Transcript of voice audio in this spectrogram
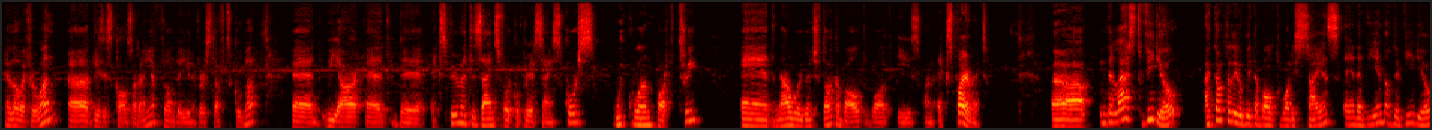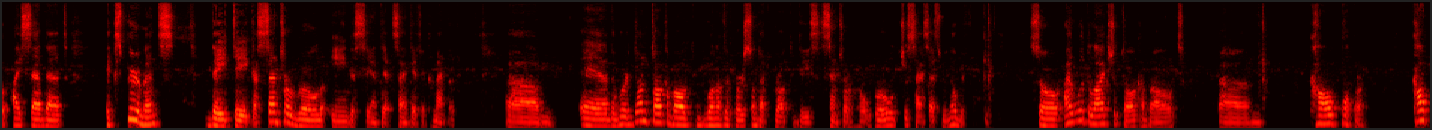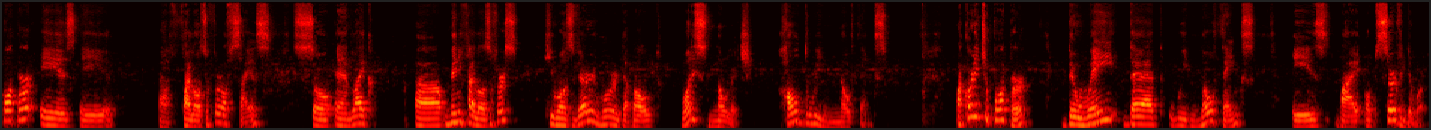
Hello, everyone. Uh, this is Claus Aranha from the University of Tsukuba, and we are at the Experiment Designs for Computer Science course, week one, part three. And now we're going to talk about what is an experiment. Uh, in the last video, I talked a little bit about what is science, and at the end of the video, I said that experiments, they take a central role in the scientific method. Um, and we're going talk about one of the person that brought this central role to science as we know before. So I would like to talk about um, Karl Popper. Karl Popper is a, a, philosopher of science. So, and like uh, many philosophers, he was very worried about what is knowledge? How do we know things? According to Popper, the way that we know things is by observing the world.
